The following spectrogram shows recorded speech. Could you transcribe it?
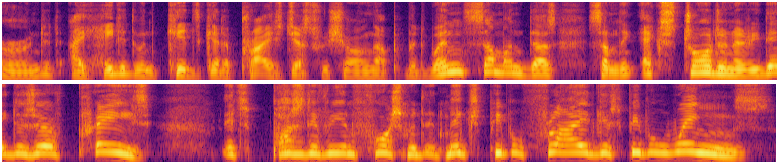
earned. I hate it when kids get a prize just for showing up. But when someone does something extraordinary, they deserve praise. It's positive reinforcement. It makes people fly. It gives people wings.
